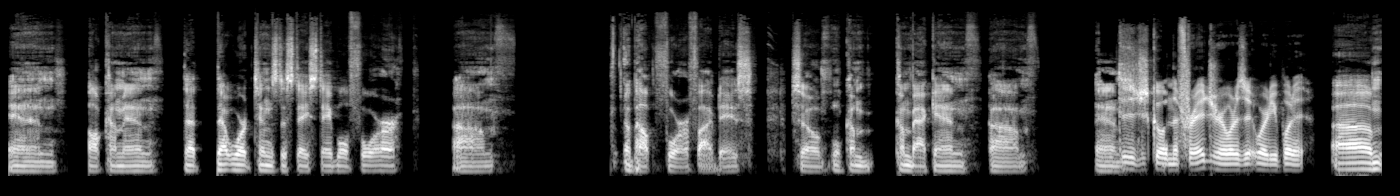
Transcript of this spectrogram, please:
and I'll come in. That that wort tends to stay stable for um, about four or five days. So we'll come come back in. Um, and Does it just go in the fridge, or what is it? Where do you put it? um,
